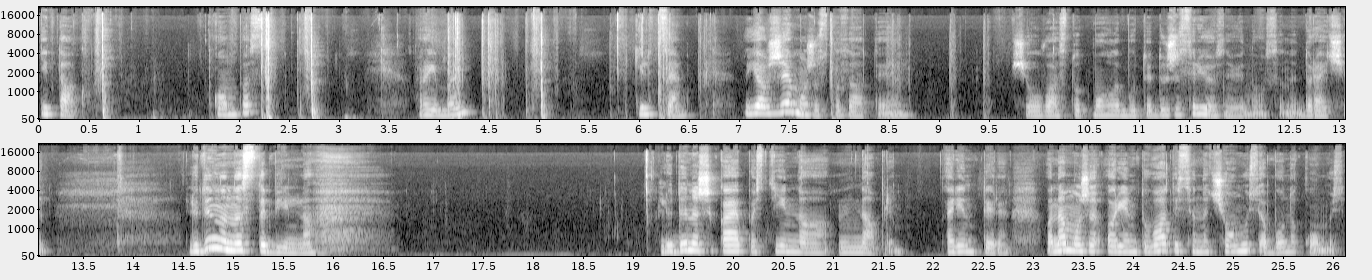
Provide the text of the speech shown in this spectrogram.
І так, компас, риби, кільце. Ну, я вже можу сказати, що у вас тут могли бути дуже серйозні відносини. До речі, людина нестабільна. Людина шукає постійно напрям, орієнтири. Вона може орієнтуватися на чомусь або на комусь.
